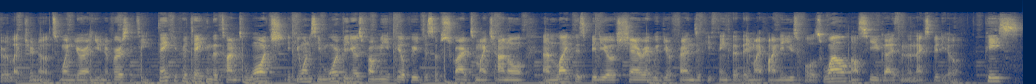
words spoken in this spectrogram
your lecture notes when you're at university. Thank you for taking the time to watch. If you want to see more videos from me, feel free to subscribe to my channel and like this video, share it with your friends if you think that they might find it useful as well. I'll see you guys in the next video. Peace.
